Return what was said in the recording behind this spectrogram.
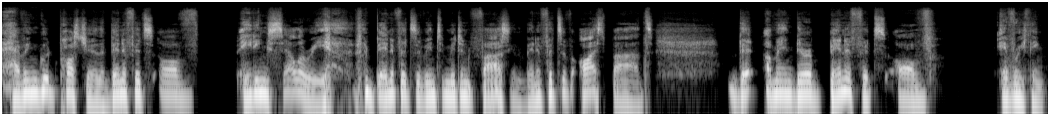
having good posture, the benefits of eating celery, the benefits of intermittent fasting, the benefits of ice baths. That I mean, there are benefits of everything.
